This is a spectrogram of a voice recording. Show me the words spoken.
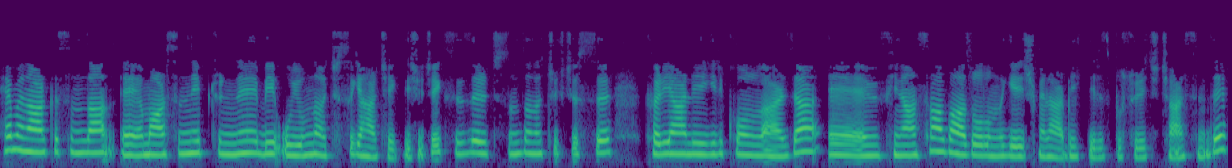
Hemen arkasından e, Mars'ın Neptün'le bir uyumlu açısı gerçekleşecek. Sizler açısından açıkçası kariyerle ilgili konularda e, finansal bazı olumlu gelişmeler bekleriz bu süreç içerisinde.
